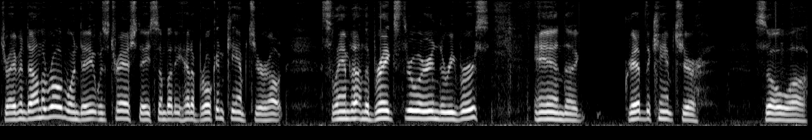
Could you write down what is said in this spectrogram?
driving down the road one day. It was trash day. Somebody had a broken camp chair out. Slammed on the brakes, threw her into reverse, and uh, grabbed the camp chair. So uh,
